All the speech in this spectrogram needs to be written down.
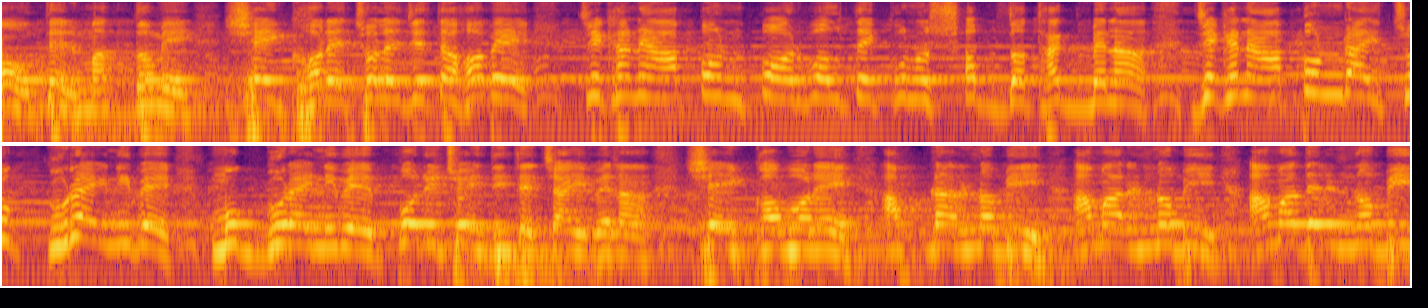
মৌতের মাধ্যমে সেই ঘরে চলে যেতে হবে, যেখানে আপন পর বলতে কোনো শব্দ থাকবে না, যেখানে আপনরাই চোখ ঘুরাই নিবে, মুখ ঘুরাই নিবে, পরিচয় দিতে চাইবে না। সেই কবরে আপনার নবী, আমার নবী, আমাদের নবী,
